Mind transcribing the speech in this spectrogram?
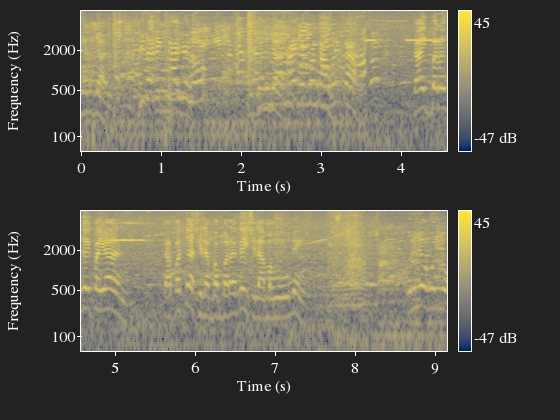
Dyan. Binalik tayo, no? Dyan. Kahit mag-away ka. Kahit barangay pa yan. Dapat nga sila bang barangay, sila manguna eh. Kunin nyo, kunin nyo.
